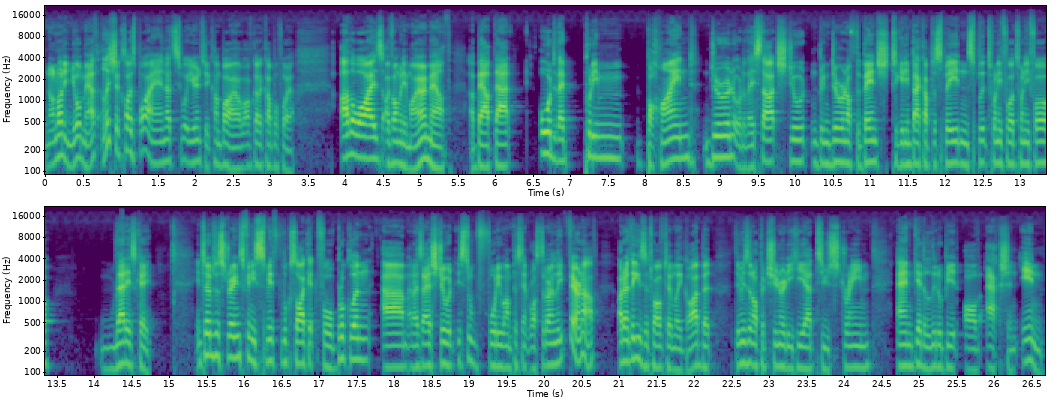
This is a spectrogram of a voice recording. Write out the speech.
not in your mouth, unless you're close by and that's what you're into, come by. I've got a couple for you. Otherwise, I vomit in my own mouth about that. Or do they put him behind Duren or do they start Stewart and bring Duren off the bench to get him back up to speed and split 24 24? That is key. In terms of streams, Finney Smith looks like it for Brooklyn, um, and Isaiah Stewart is still 41% rostered only. Fair enough. I don't think he's a 12 team league guy, but there is an opportunity here to stream and get a little bit of action in.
